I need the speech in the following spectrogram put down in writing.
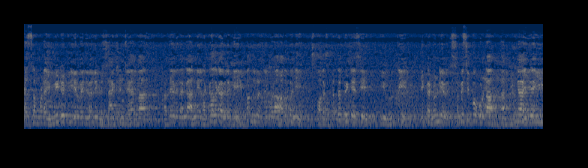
నేస్తం కూడా ఇమ్మీడియట్లీ ఇరవై ఐదు వేలు శాంక్షన్ చేయాలా? అదేవిధంగా అన్ని రకాలుగా వీళ్ళకి ఇబ్బందులు కూడా ఆదుకొని వాళ్ళకు పెద్ద పెట్టేసి ఈ వృత్తి ఇక్కడ నుండి సమస్యపోకుండా దానికి ఇంకా ఇదయ్యి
